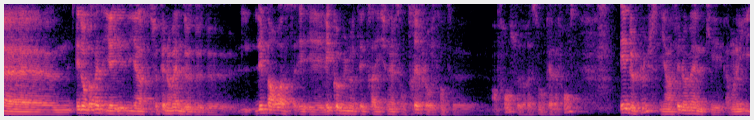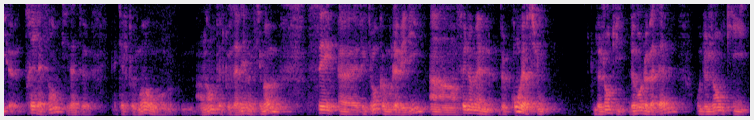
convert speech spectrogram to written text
Euh, et donc, en fait, il y, a ce phénomène de, Les paroisses et, les communautés traditionnelles sont très florissantes euh, en France, restons au cas de la France. Et de plus, il y a un phénomène qui est, à mon avis, euh, très récent, qui date de quelques mois ou un an, quelques années maximum. C'est effectivement, comme vous l'avez dit, un phénomène de conversion de gens qui demandent le baptême ou de gens qui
